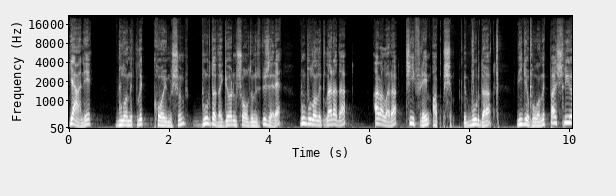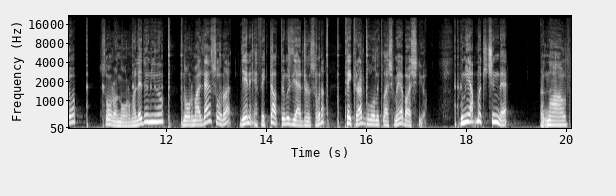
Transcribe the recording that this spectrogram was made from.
Yani bulanıklık koymuşum. Burada da görmüş olduğunuz üzere bu bulanıklara da aralara keyframe atmışım. Burada video bulanık başlıyor. Sonra normale dönüyor. Normalden sonra gene efekte attığımız yerden sonra tekrar bulanıklaşmaya başlıyor. Bunu yapmak için de Now,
